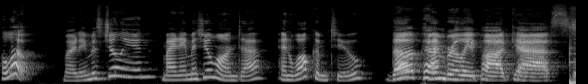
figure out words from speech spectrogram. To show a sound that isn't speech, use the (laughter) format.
Hello, my name is Jillian. My name is Yolanda, and welcome to The Pemberley Podcast.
